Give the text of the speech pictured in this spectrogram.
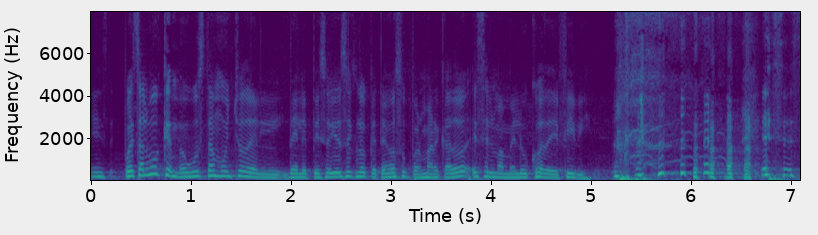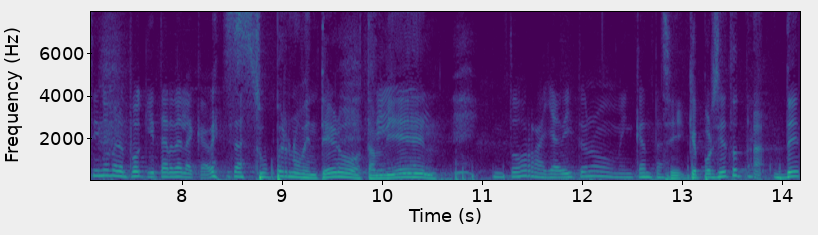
Es- pues algo que me gusta mucho del, del episodio, es lo que tengo súper marcado, es el mameluco de Phoebe. Ese sí no me lo puedo quitar de la cabeza. Súper noventero también. Todo rayadito, no, me encanta. Sí, que por cierto, ah, de-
